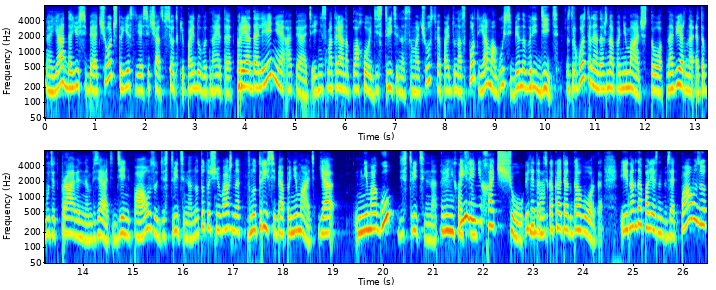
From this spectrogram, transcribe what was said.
э, я отдаю себе отчет, что если я сейчас все-таки пойду вот на это преодоление опять, и несмотря на плохое действительно самочувствие, пойду на спорт, я могу себе навредить. С другой стороны, я должна понимать, что, наверное, это будет правильным взять день паузу, действительно, но тут очень важно внутри себя понимать. Я не могу действительно или не хочу, или, не хочу, или да. это какая-то отговорка. И иногда полезно взять паузу,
